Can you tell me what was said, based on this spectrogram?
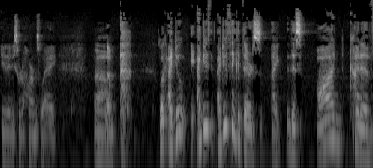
in any sort of harm's way. Um, No. Look, I do I do I do think that there's like this odd kind of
